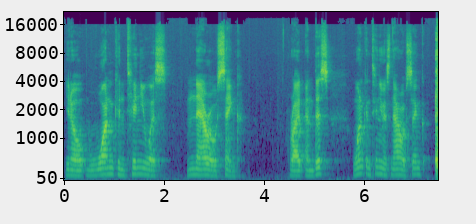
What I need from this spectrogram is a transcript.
you know one continuous narrow sink right? And this one continuous narrow sink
